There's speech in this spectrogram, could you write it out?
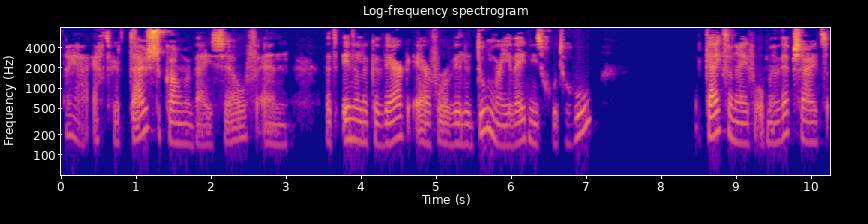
nou ja, echt weer thuis te komen bij jezelf en het innerlijke werk ervoor willen doen, maar je weet niet goed hoe. Kijk dan even op mijn website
